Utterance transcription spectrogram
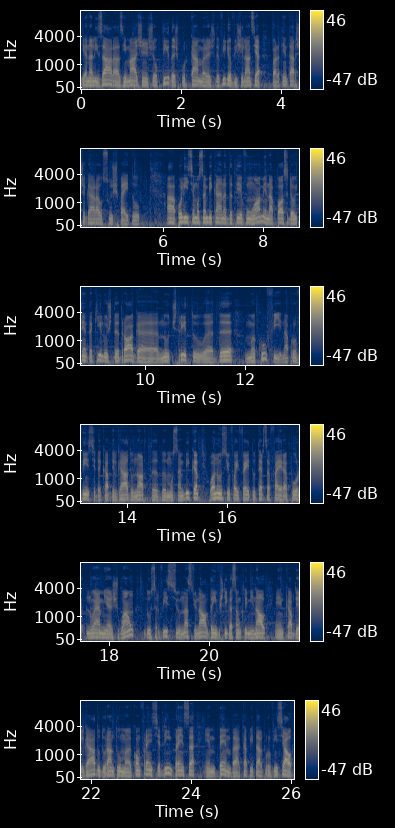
e analisar as imagens obtidas por câmaras de videovigilância para tentar chegar ao suspeito. A polícia moçambicana deteve um homem na posse de 80 quilos de droga no distrito eh, de Macufi, na província de Cabo Delgado, norte de Moçambique. O anúncio foi feito terça-feira por Noémia João, do Serviço Nacional de Investigação Criminal em Cabo Delgado, durante uma conferência de imprensa em Pemba, capital provincial.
